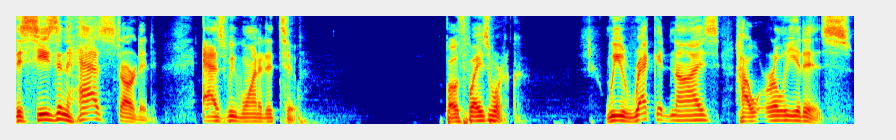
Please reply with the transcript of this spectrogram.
The season has started as we wanted it to. Both ways work. We recognize how early it is.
